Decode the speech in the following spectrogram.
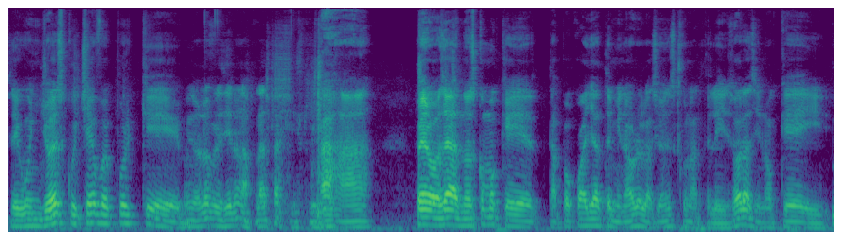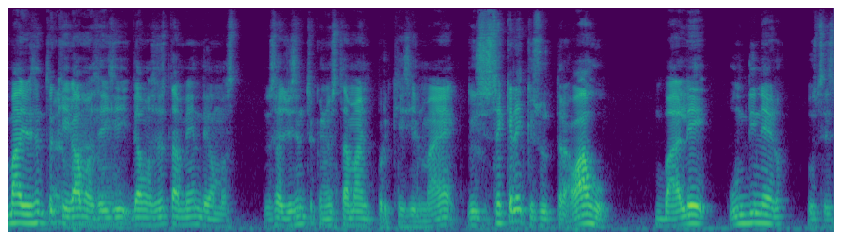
Según yo escuché fue porque, no le ofrecieron la plata. que es que- ajá. Pero, o sea, no es como que tampoco haya terminado relaciones con la televisora, sino que... Ma, yo siento que, digamos, sí, digamos, eso también, digamos, o sea, yo siento que no está mal, porque si el mae, si usted cree que su trabajo vale un dinero, usted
